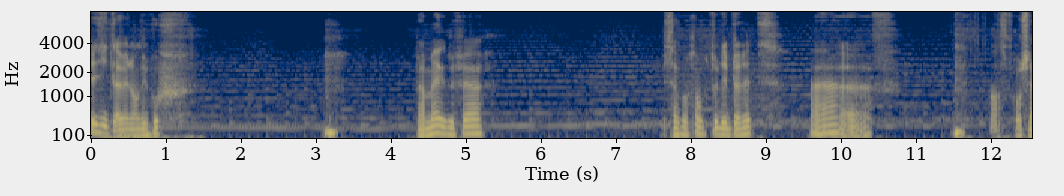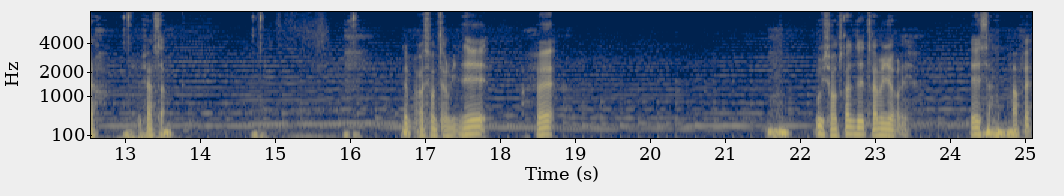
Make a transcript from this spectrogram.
J'hésite là maintenant du coup. Permet de faire 5% pour toutes les planètes. Ah, euh... Non, c'est trop cher. Je vais faire ça. Préparation terminée. Parfait. Ils sont en train d'être améliorés. C'est ça, parfait.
